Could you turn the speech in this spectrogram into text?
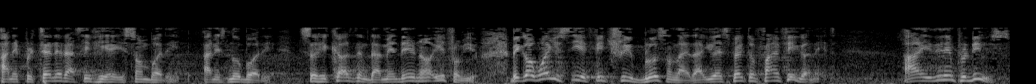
And he pretended as if he is somebody and is nobody. So he cursed them that may they not eat from you. Because when you see a fig tree blossom like that, you expect to find fig on it. And it didn't produce.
